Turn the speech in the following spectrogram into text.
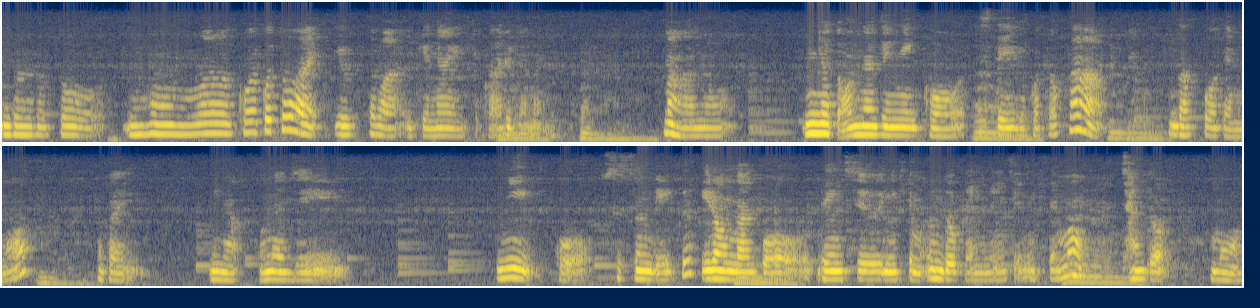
いろいろと日本はこういうことは言ってはいけないとかあるじゃないですか。うんまああのみんなと同じにこうしていることが、うん学校でもやっぱりみんな同じにこう進んでいく。いろんなこう練習にしても運動会の練習にしても、ちゃんともう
